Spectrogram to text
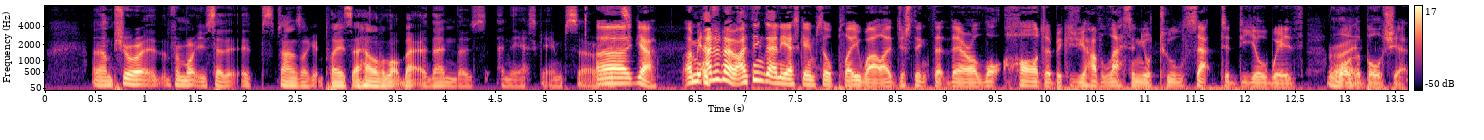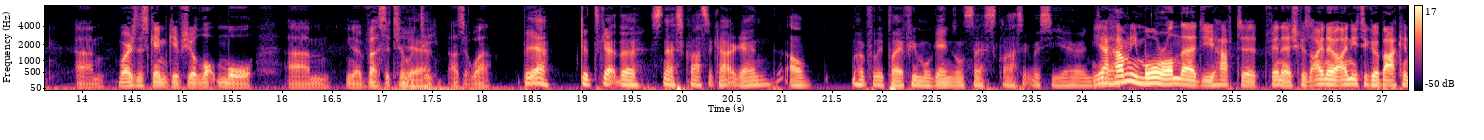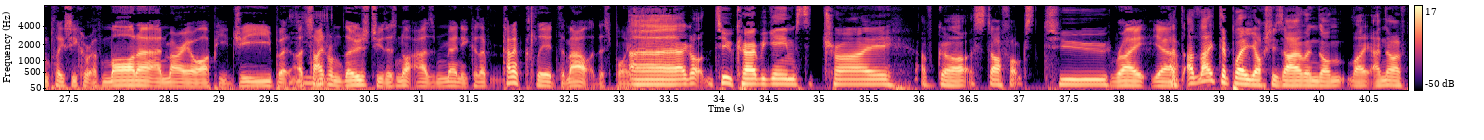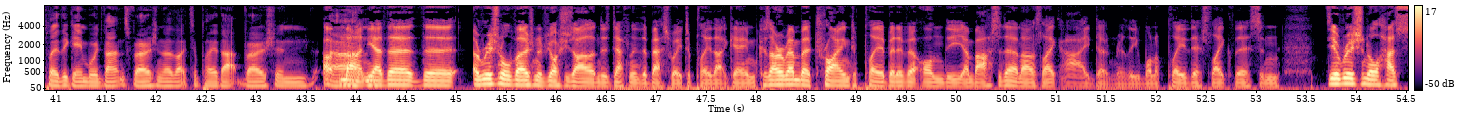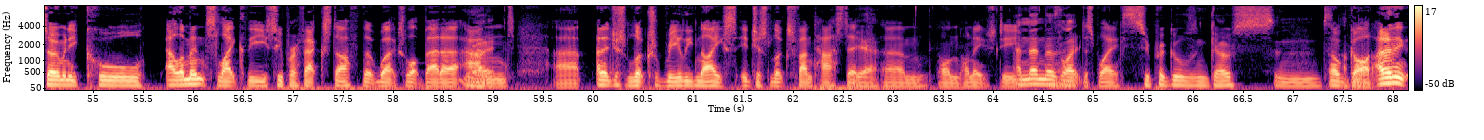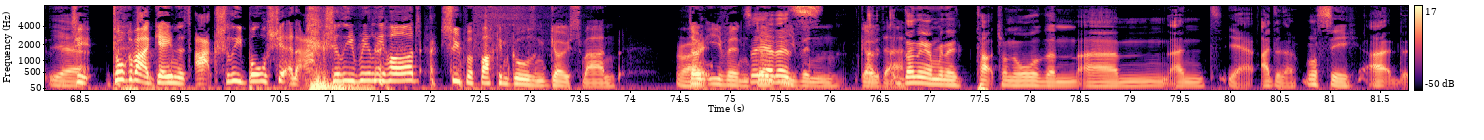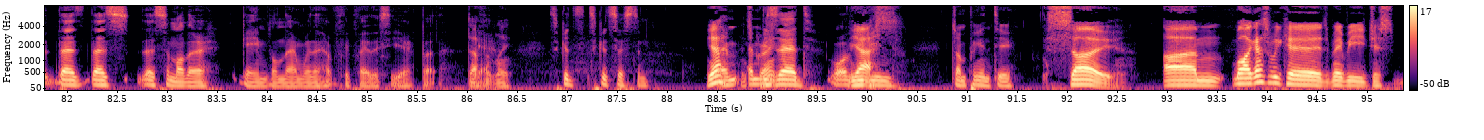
And I'm sure it, from what you've said, it, it sounds like it plays a hell of a lot better than those NES games. So Uh, yeah. I mean, I don't know. I think the NES games still play well. I just think that they're a lot harder because you have less in your tool set to deal with a lot of the bullshit. Um, whereas this game gives you a lot more, um, you know, versatility, as it were. But yeah, good to get the SNES Classic out again. I'll hopefully play a few more games on SNES Classic this year. And Yeah, how many more on there do you have to finish? Because I know I need to go back and play Secret of Mana and Mario RPG, but aside from those two, there's not as many because I've kind of cleared them out at this point. Uh, I got two Kirby games to try. I've got Star Fox Two. right? Yeah. I'd, I'd like to play Yoshi's Island on like I know I've played the Game Boy Advance version. I'd like to play that version. Oh, Um, man, yeah, the the original version of Yoshi's Island is definitely the best way to play that game because I remember trying to play a bit of it on the Ambassador, and I was like, I don't really want to play this like this. And the original has so many cool elements, like the super effects stuff that works a lot better, Right. and uh, and it just looks really nice. It just looks fantastic Yeah. um, on on HD. And then there's uh, like display. Super Ghouls and Ghosts and Oh I god, I don't think. Yeah. See, talk about a game that's actually bullshit and actually really hard. Super fucking ghouls and ghosts, man. Right. Don't even So, don't yeah, even go there. I don't think I'm going to touch on all of them. Um, and yeah, I don't know. We'll see. Uh, there's there's there's some other games on there I'm going to hopefully play this year, but Definitely. it's a good it's a good system. Yeah, M- it's great. MBZ, what have you been jumping into? So, um, well, I guess we could maybe just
